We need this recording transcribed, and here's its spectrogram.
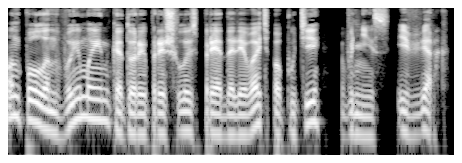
он полон вымоин, который пришлось преодолевать по пути вниз и вверх.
